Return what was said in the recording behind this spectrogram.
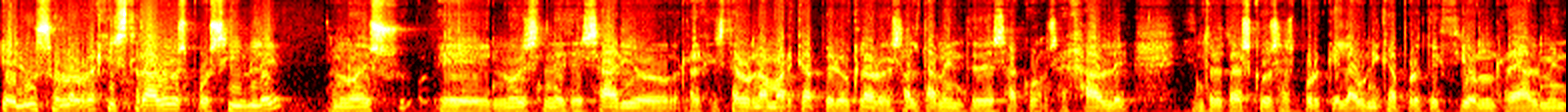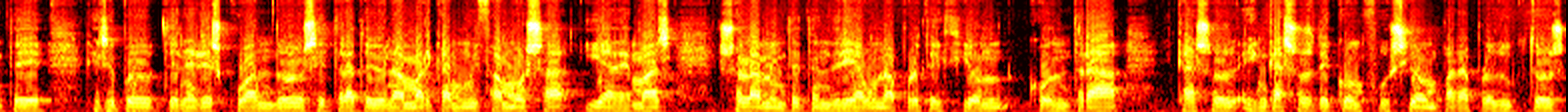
el uso no registrado es posible, no es, eh, no es necesario registrar una marca, pero claro, es altamente desaconsejable, entre otras cosas porque la única protección realmente que se puede obtener es cuando se trata de una marca muy famosa y además solamente tendría una protección contra casos, en casos de confusión para productos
